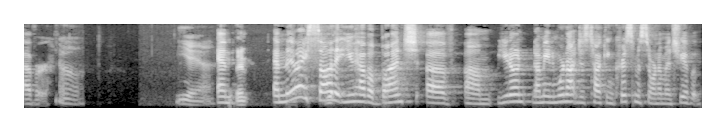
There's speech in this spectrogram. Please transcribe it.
ever." Oh, yeah. And and and then I saw that you have a bunch of um, you don't. I mean, we're not just talking Christmas ornaments. You have a,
